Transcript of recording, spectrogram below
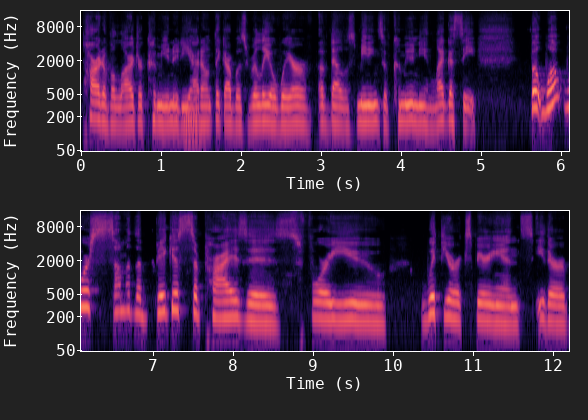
part of a larger community. I mm. don't think I was really aware of those meetings of community and legacy. But what were some of the biggest surprises for you with your experience, either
